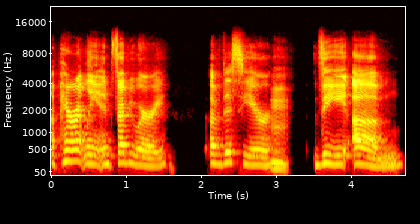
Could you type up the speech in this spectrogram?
Apparently, in February of this year, mm. the um,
